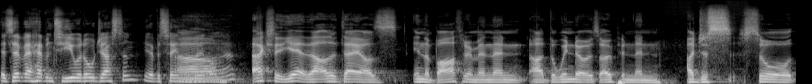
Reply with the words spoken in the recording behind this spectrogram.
Has ever happened to you at all, Justin? You ever seen the moon like that? Um, actually, yeah, the other day I was in the bathroom and then uh, the window was open and I just saw,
